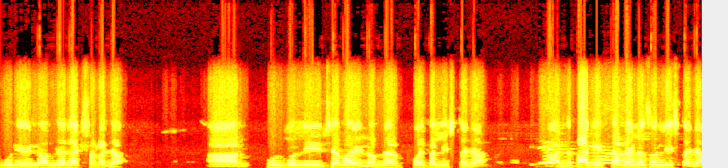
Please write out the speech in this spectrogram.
মুড়ি হইল আপনার একশো টাকা। আর ফুলকলি সেমা হইল আপনার পঁয়তাল্লিশ টাকা। আর পাকিস্তান হইল চল্লিশ টাকা।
